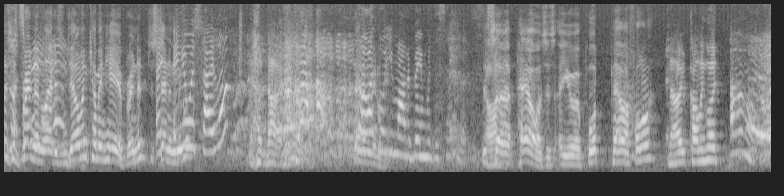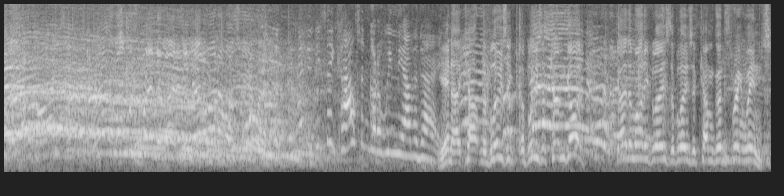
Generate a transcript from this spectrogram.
This is, Oh, this so- is Brendan, ladies and gentlemen. Come in here, Brendan. Just Are, stand in are the you middle. a sailor? no. well, I middle. thought you might have been with the sailors. This uh, Powers, is, are you a Port Power follower? No, Collingwood. Oh. Well, that was Brendan, ladies and gentlemen. Hey, did you see Carlton got a win the other day? Yeah, no, Carlton, the Blues, have, the Blues have come good. Go the mighty Blues, the Blues have come good, three wins.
